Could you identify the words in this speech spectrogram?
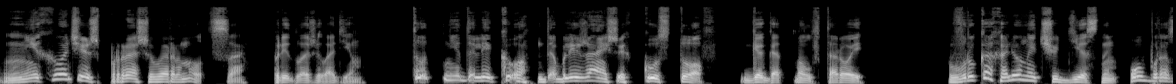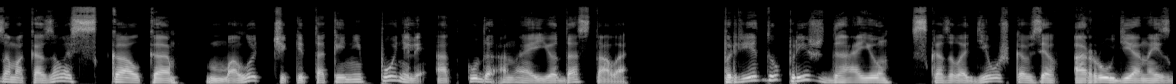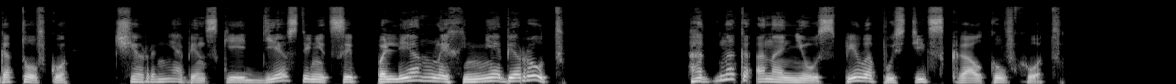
«Не хочешь прошвырнуться?» – предложил один. «Тут недалеко, до ближайших кустов», – гоготнул второй. В руках Алены чудесным образом оказалась скалка. Молодчики так и не поняли, откуда она ее достала. «Предупреждаю», – сказала девушка, взяв орудие на изготовку. «Чернябинские девственницы пленных не берут». Однако она не успела пустить скалку в ход.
